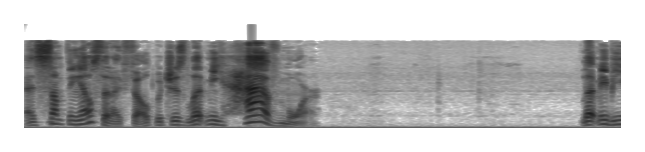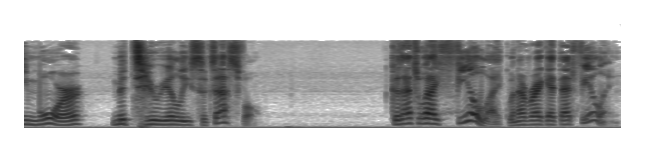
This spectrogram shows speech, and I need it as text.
as something else that I felt, which is let me have more. Let me be more materially successful. Because that's what I feel like whenever I get that feeling.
